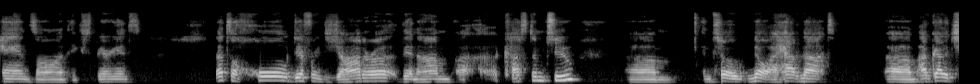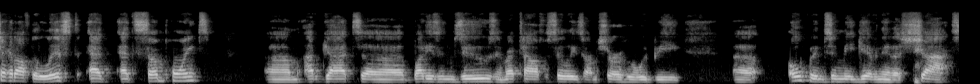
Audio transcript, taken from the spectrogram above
hands-on experience. That's a whole different genre than I'm uh, accustomed to, um, and so no, I have not. Um, I've got to check it off the list at at some point. Um, I've got uh, buddies in zoos and reptile facilities. I'm sure who would be uh, open to me giving it a shot,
